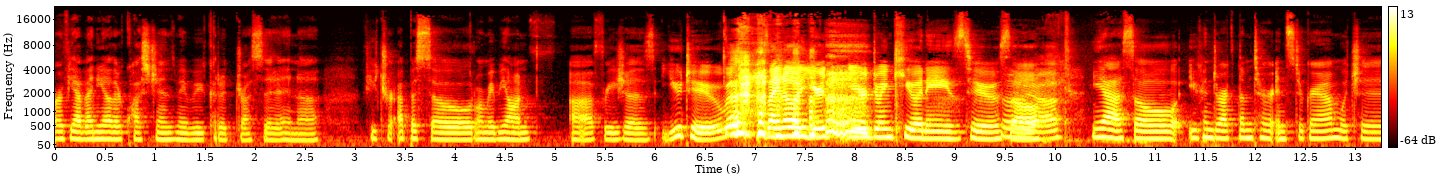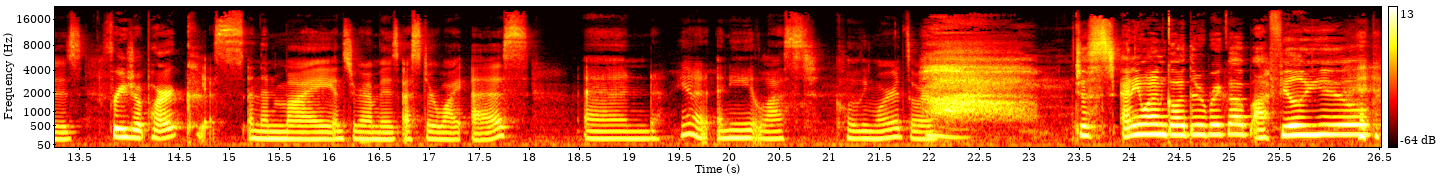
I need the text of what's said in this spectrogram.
or if you have any other questions, maybe we could address it in a future episode, or maybe on uh, Freesia's YouTube, because I know you're you're doing Q and A's too. So Oh, yeah. yeah, so you can direct them to her Instagram, which is Freesia Park. Yes, and then my Instagram is Esther YS. And yeah, any last closing words or just anyone going through a breakup, I feel you.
